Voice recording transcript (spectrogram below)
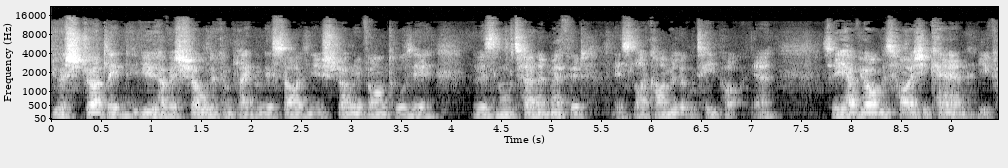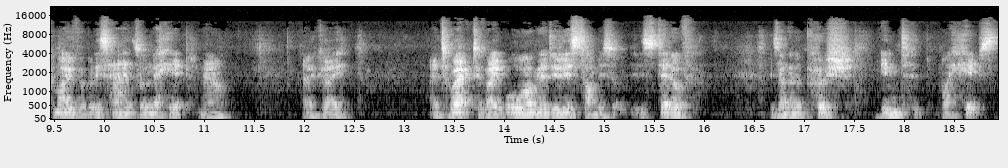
you are struggling, if you have a shoulder complaint on this side and you're struggling with arm towards here, there's an alternate method. It's like I'm a little teapot, yeah? So you have your arm as high as you can, you come over, but this hand's on the hip now okay and to activate all I'm going to do this time is instead of is I'm going to push into my hips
